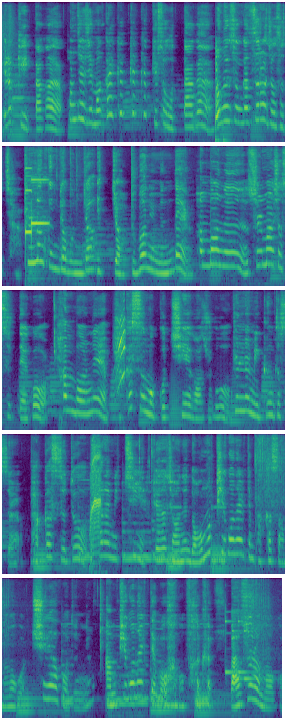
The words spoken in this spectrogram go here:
이렇게 있다가 혼자지만 깔깔깔깔 계속 웃다가 어느 순간 쓰러져서 자. 필름 끊겨본 적 있죠? 두 번 있는데 한 번은 술 마셨을 때고 한 번은 바카스 먹고 취해가지고 필름이 끊겼어요. 바카스도 사람이 취해. 그래서 저는 너무 피곤할 땐 바카스 안 먹어요. 취하거든요. 안 피곤할 때 먹어. 바카스. 맛으로 먹어.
